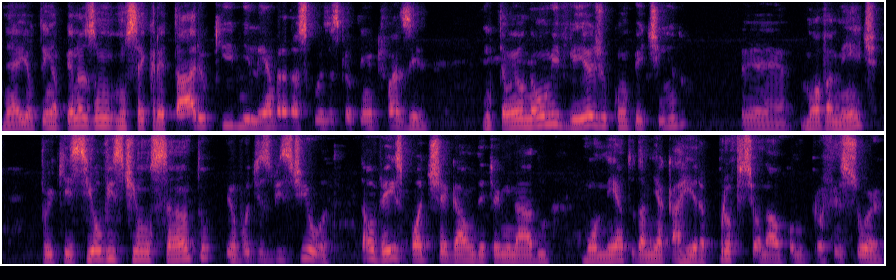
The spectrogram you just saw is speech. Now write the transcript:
né? Eu tenho apenas um, um, secretário que me lembra das coisas que eu tenho que fazer. Então eu não me vejo competindo é, novamente, porque se eu vestir um santo, eu vou desvestir outro. Talvez pode chegar um determinado momento da minha carreira profissional como professor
